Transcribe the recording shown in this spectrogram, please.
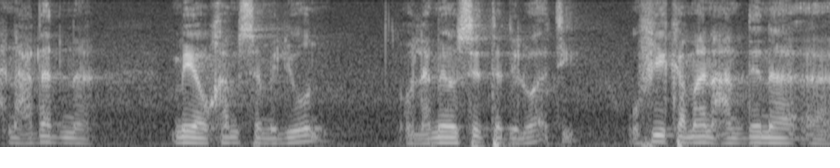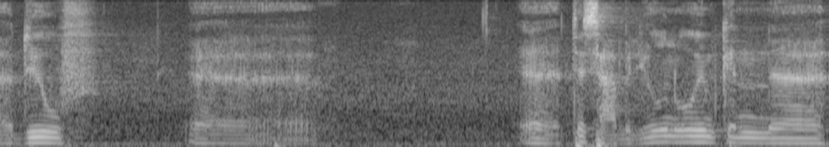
إحنا عددنا 105 مليون ولا 106 دلوقتي وفي كمان عندنا ضيوف 9 مليون ويمكن آه،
